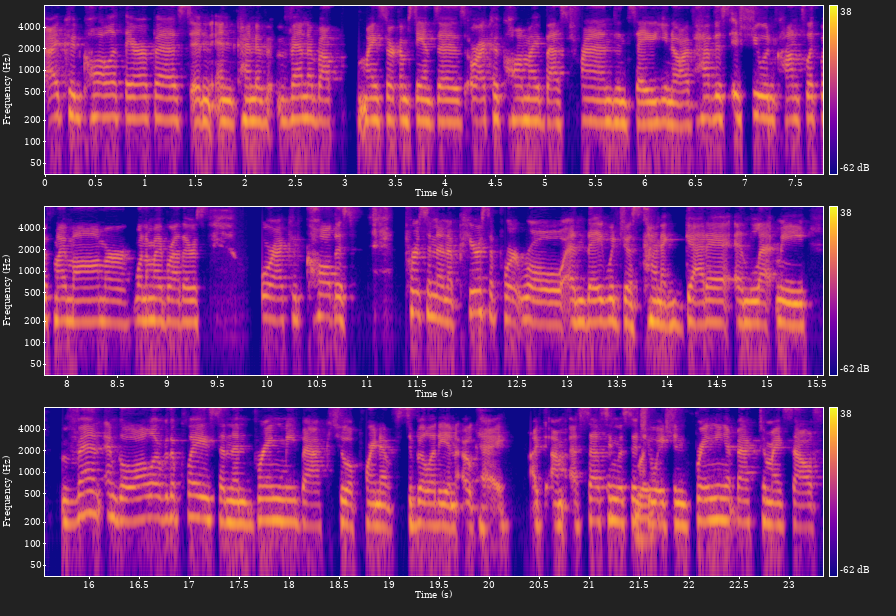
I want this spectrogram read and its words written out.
i could call a therapist and, and kind of vent about my circumstances or i could call my best friend and say you know i've had this issue and conflict with my mom or one of my brothers or I could call this person in a peer support role and they would just kind of get it and let me vent and go all over the place and then bring me back to a point of stability and okay, I, am assessing the situation, right. bringing it back to myself.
